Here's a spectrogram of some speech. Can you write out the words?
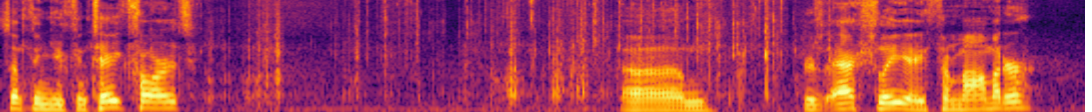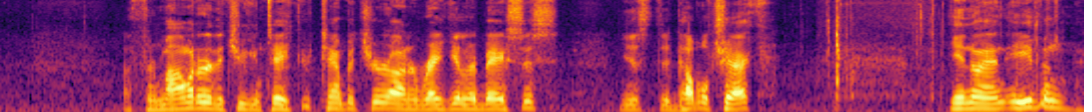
something you can take for it. Um, there's actually a thermometer, a thermometer that you can take your temperature on a regular basis, just to double check. You know, and even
